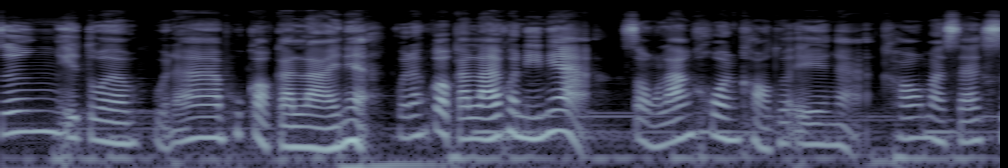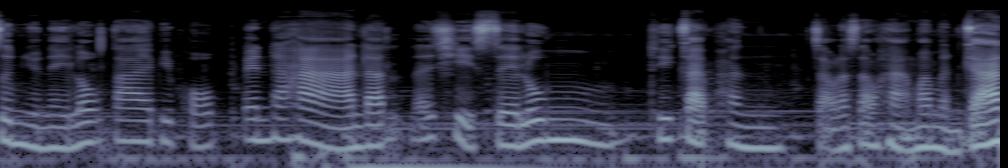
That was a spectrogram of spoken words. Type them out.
ซึ่งไอตัวหัวหน้าผู้ก่อการร้ายเนี่ย หัวหน้าผู้ก่อการร้ายคนนี้เนี่ยส่งร่างโคลนของตัวเองอะ่ะเข้ามาแทรกซึมอยู่ในโลกใต้พิภพ เป็นทหารและและฉีดเซรุ่มที่กลายพันธุ์จากรัสหางมาเหมือนกัน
